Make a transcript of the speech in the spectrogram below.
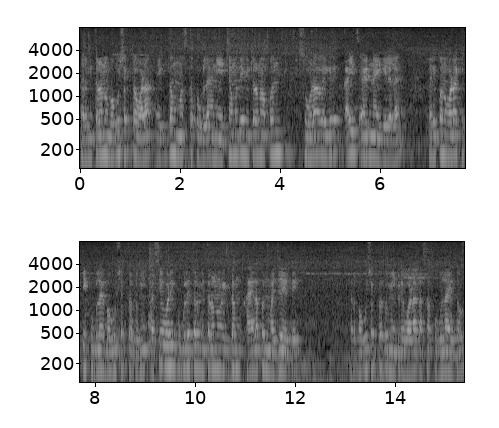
तर मित्रांनो बघू शकता वडा एकदम मस्त फुगला आहे आणि याच्यामध्ये मित्रांनो आपण सोडा वगैरे काहीच ॲड नाही केलेला आहे. तरी पण वडा किती फुगला आहे बघू शकता तुम्ही. असे वडे फुगले तर मित्रांनो एकदम खायला पण मजा येते. तर बघू शकता तुम्ही इकडे वडा कसा फुगला येतो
